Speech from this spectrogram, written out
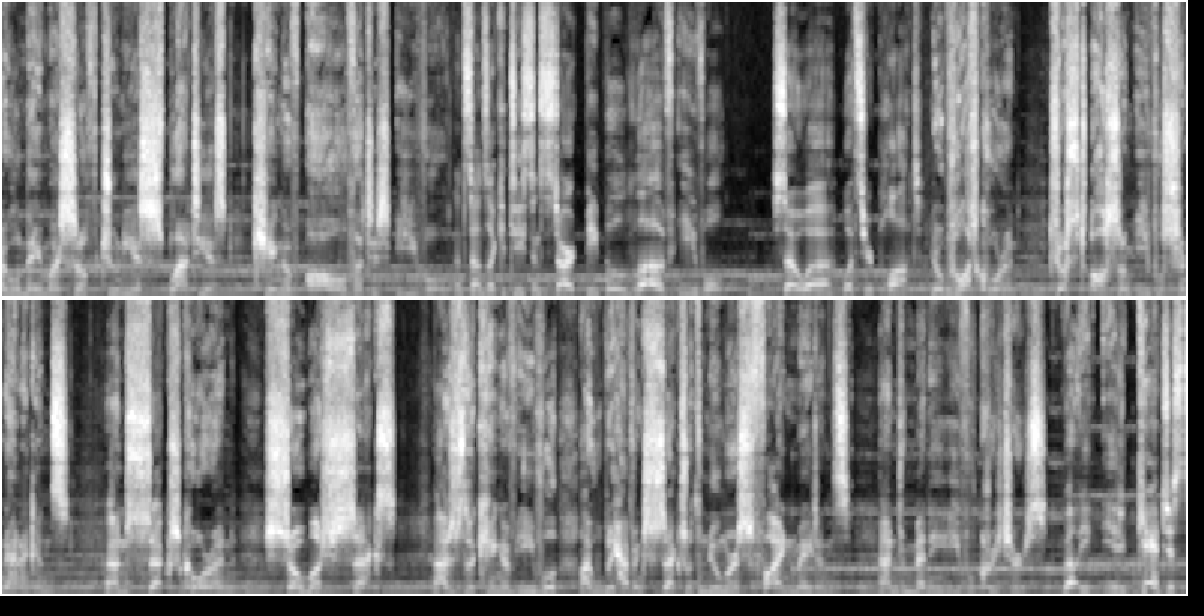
I will name myself Junius Splatius, king of all that is evil. That sounds like a decent start. People love evil. So, uh, what's your plot? No plot, Corin. Just awesome evil shenanigans. And sex, Corin. So much sex. As the king of evil, I will be having sex with numerous fine maidens and many evil creatures. Well, you, you can't just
